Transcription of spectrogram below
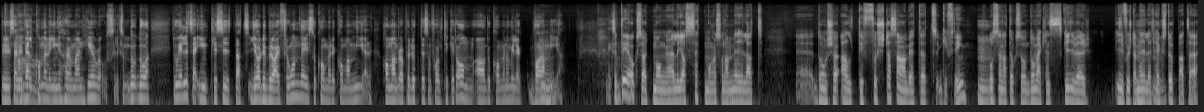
Det vill säga vi Ah. välkomnar dig in i Hermine Heroes. Liksom. Då, då, då är det lite så här implicit att gör du bra ifrån dig så kommer det komma mer. Har man bra produkter som folk tycker om, ja då kommer de vilja vara Mm. med. Liksom. det har också hört många, eller jag har sett många sådana Mm. mejl att eh, de kör alltid första samarbetet gifting Mm. och sen att det också, de verkligen skriver i första Mm, mejlet mm. högst upp att så här,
